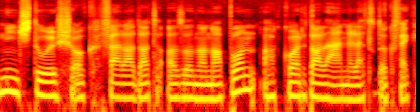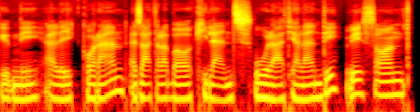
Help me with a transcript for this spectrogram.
nincs túl sok feladat azon a napon, akkor talán le tudok feküdni elég korán, ez általában a 9 órát jelenti, viszont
